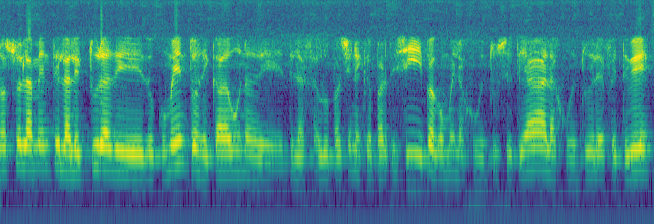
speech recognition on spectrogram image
no solamente la lectura de documentos de cada una de, las agrupaciones que participa, como es la Juventud CTA, la Juventud del FTB,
